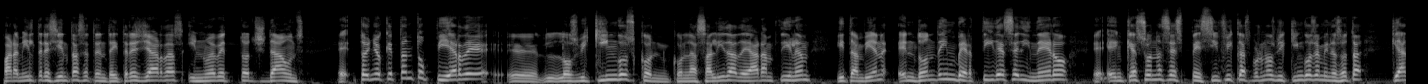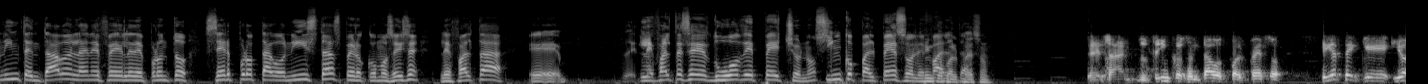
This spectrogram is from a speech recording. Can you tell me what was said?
para 1.373 yardas y 9 touchdowns. Eh, Toño, ¿qué tanto pierde eh, los vikingos con, con la salida de Adam Thielen? Y también, ¿en dónde invertir ese dinero? Eh, ¿En qué zonas específicas por unos vikingos de Minnesota que han intentado en la NFL de pronto ser protagonistas, pero como se dice, le falta... eh, le falta ese dúo de pecho, ¿no? Cinco pal peso le Cinco falta. pa'l peso. Exacto, cinco centavos por peso. Fíjate que yo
